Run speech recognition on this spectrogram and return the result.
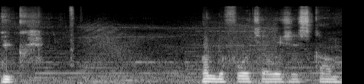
You when the foretellers just come.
